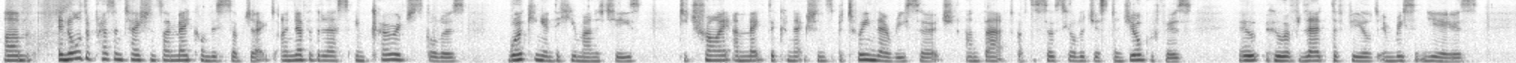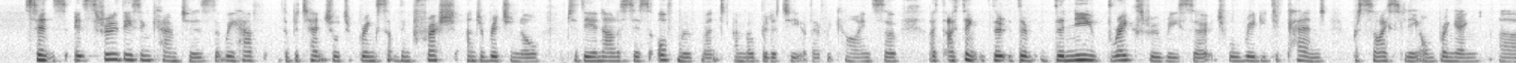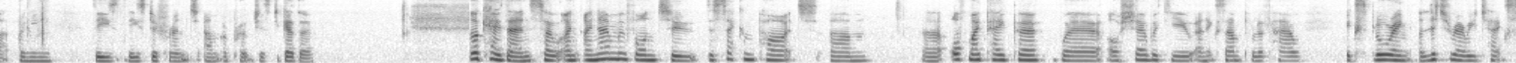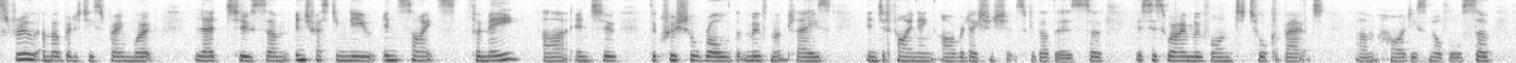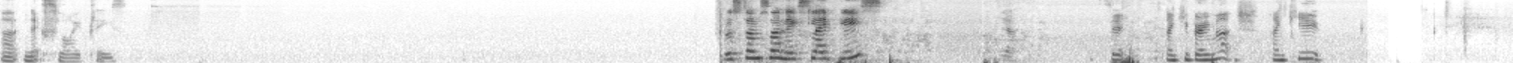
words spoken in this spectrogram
Um, in all the presentations I make on this subject, I nevertheless encourage scholars working in the humanities to try and make the connections between their research and that of the sociologists and geographers who, who have led the field in recent years, since it's through these encounters that we have the potential to bring something fresh and original to the analysis of movement and mobility of every kind. So I, I think the, the, the, new breakthrough research will really depend precisely on bringing, uh, bringing these, these different um, approaches together. Okay, then, so I, I, now move on to the second part um, uh, of my paper, where I'll share with you an example of how exploring a literary text through a mobilities framework led to some interesting new insights for me uh, into the crucial role that movement plays in defining our relationships with others. So this is where I move on to talk about um, Hardy's novel. So uh, next slide, please. Rustam sir, next slide, please. Yeah. That's it. Thank you very much. Thank you.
